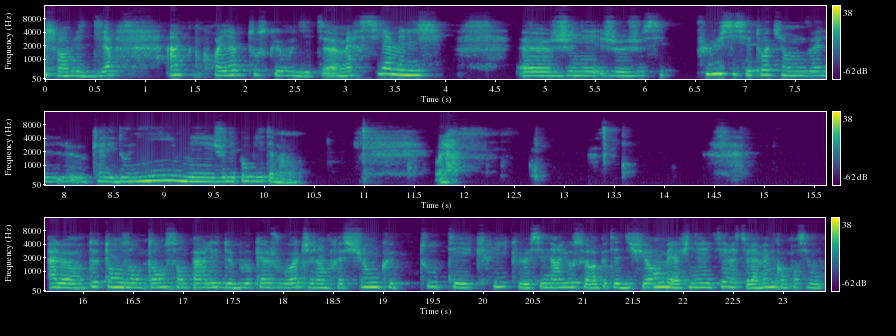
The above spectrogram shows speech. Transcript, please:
j'ai envie de dire. Incroyable tout ce que vous dites. Euh, merci Amélie. Euh, je ne je, sais plus si c'est toi qui es en Nouvelle-Calédonie, mais je n'ai pas oublié ta maman. Voilà. Alors, de temps en temps, sans parler de blocage ou autre, j'ai l'impression que tout est écrit, que le scénario sera peut-être différent, mais la finalité reste la même. Qu'en pensez-vous?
